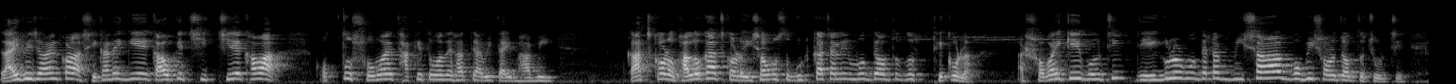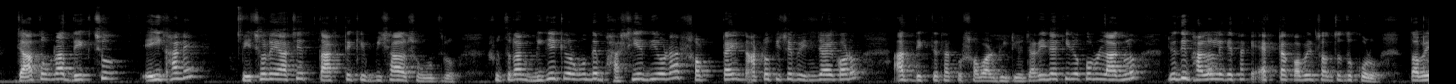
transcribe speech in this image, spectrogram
লাইভে জয়েন করা, সেখানে গিয়ে কাউকে ছিঁড়ে খাওয়া, কত সময় থাকে তোমাদের হাতে আমি তাই ভাবি। কাজ করো, ভালো কাজ করো, এই সমস্ত গুটকাচালির মধ্যে অন্তত থেকো না। আর সবাইকেই বলছি যে এগুলোর মধ্যে একটা বিশাল গভীর ষড়যন্ত্র চলছে। যা তোমরা দেখছ, এইখানে পেছনে আছে তার থেকে বিশাল সমুদ্র। সুতরাং নিজেকে ওর মধ্যে ভাসিয়ে দিও না, সবটাই নাটক হিসেবে এনজয় করো। আর দেখতে থাকো সবার ভিডিও জানি না কীরকম লাগল। যদি ভালো লেগে থাকে, একটা কমেন্টস অন্তত করো। তবে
